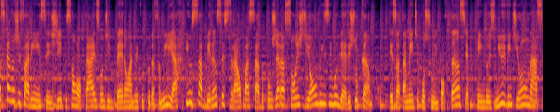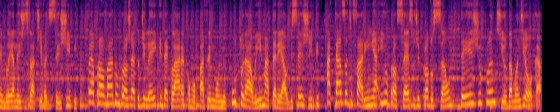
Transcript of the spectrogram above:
As casas de farinha em Sergipe são locais onde imperam a agricultura familiar e o saber ancestral passado por gerações de homens e mulheres do campo. Exatamente por sua importância, que em 2021, na Assembleia Legislativa de Sergipe, foi aprovado um projeto de lei que declara como patrimônio cultural e imaterial de Sergipe a casa de farinha e o processo de produção desde o plantio da mandioca.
